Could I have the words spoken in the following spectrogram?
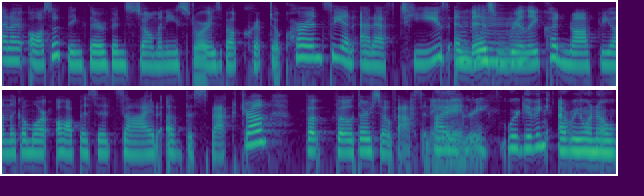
And I also think there have been so many stories about cryptocurrency and NFTs, and this Mhm. really could not be on like a more opposite side of the spectrum, but both are so fascinating. I agree. We're giving everyone a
